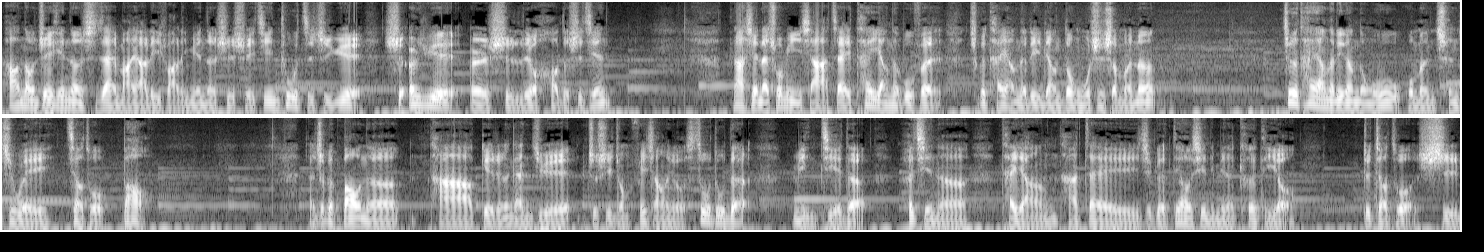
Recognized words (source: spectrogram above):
好，那么这一天呢，是在玛雅历法里面呢，是水晶兔子之月十二月二十六号的时间。那先来说明一下，在太阳的部分，这个太阳的力量动物是什么呢？这个太阳的力量动物，我们称之为叫做豹。那这个豹呢，它给人的感觉就是一种非常有速度的、敏捷的，而且呢，太阳它在这个调性里面的课题哦，就叫做使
